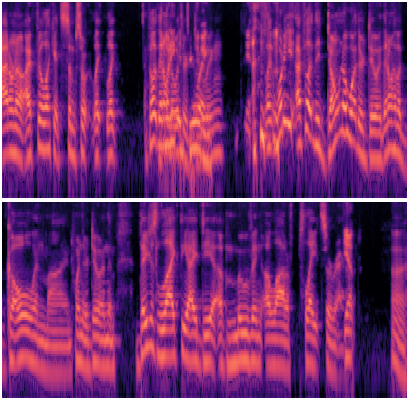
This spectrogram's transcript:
I don't know. I feel like it's some sort like like I feel like they don't What know what they're doing? doing. yeah like what do you i feel like they don't know what they're doing they don't have a goal in mind when they're doing them they just like the idea of moving a lot of plates around Yep. Huh.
